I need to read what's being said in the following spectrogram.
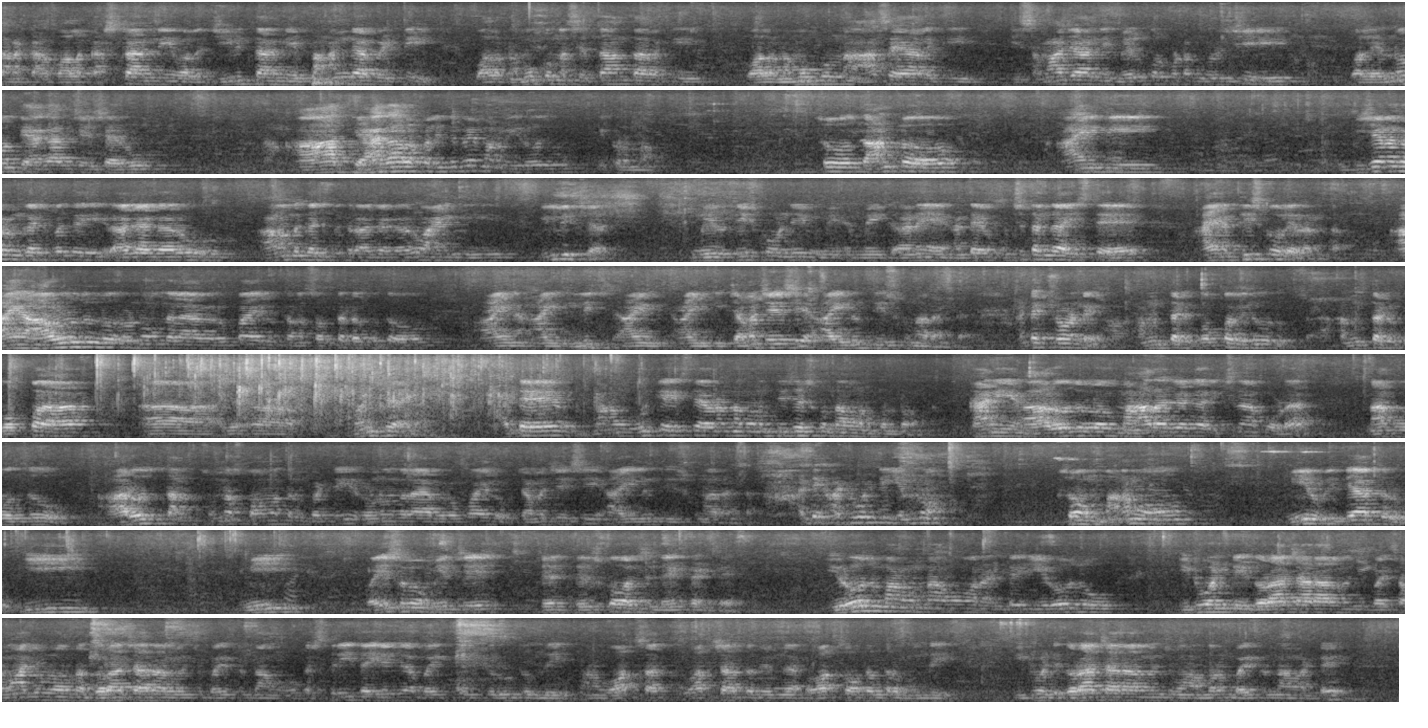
తన క- వాళ్ళ కష్టాన్ని వాళ్ళ జీవితాన్ని పణంగా పెట్టి వాళ్ళు నమ్ముకున్న సిద్ధాంతాలకి వాళ్ళు నమ్ముకున్న ఆశయాలకి ఈ సమాజాన్ని మేల్కొల్పడం గురించి వాళ్ళు ఎన్నో త్యాగాలు చేశారు. ఆ త్యాగాల ఫలితమే మనం ఈరోజు ఇక్కడ ఉన్నాం. సో దాంట్లో ఆయనకి విజయనగరం గజపతి రాజా గారు ఆనంద గజపతి రాజా గారు ఆయనకి ఇల్లు ఇచ్చారు. మీరు తీసుకోండి మీకు అనే అంటే ఉచితంగా ఇస్తే ఆయన తీసుకోలేదంట. ఆయన ఆ రోజుల్లో రెండు వందల యాభై రూపాయలు తన సొంత డబ్బుతో ఆయన ఆయన ఇల్లు ఆయన ఆయనకి జమ చేసి ఆ ఇల్లు తీసుకున్నారంట. అంటే చూడండి అంతటి గొప్ప విలువలు. అంతటి గొప్ప మనిషి ఆయన. అంటే మనం ఊరికే ఇస్తే ఎవరన్నా మనం తీసేసుకుందాం అనుకుంటాం. కానీ ఆ రోజుల్లో మహారాజా గారు ఇచ్చినా కూడా నాకు వద్దు. ఆ రోజు తనకు ఉన్న స్తోమతను బట్టి రెండు వందల యాభై రూపాయలు జమ చేసి ఆ ఇల్లుని తీసుకున్నారంట. అంటే అటువంటి ఎన్నో. సో మనము మీరు విద్యార్థులు ఈ మీ వయసులో మీరు చే- తెలుసుకోవాల్సింది ఏంటంటే ఈరోజు మనం ఉన్నాము అని అంటే ఈరోజు ఇటువంటి దురాచారాల నుంచి బయట సమాజంలో ఉన్న దురాచారాల నుంచి బయట ఉన్నాము ఒక స్త్రీ ధైర్యంగా బయటకు తిరుగుతుంది. మనం వాక్సా స్వా- వాక్ స్వాతంత్రం ఉంది. ఇటువంటి దురాచారాల నుంచి మనం అందరం బయట ఉన్నామంటే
